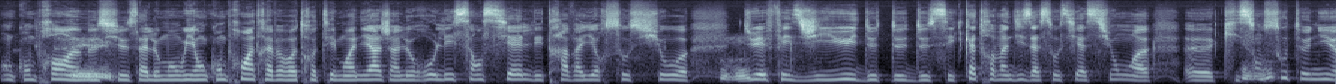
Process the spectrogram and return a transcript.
On comprend, hein, Monsieur Salomon, oui, on comprend à travers votre témoignage hein, le rôle essentiel des travailleurs sociaux euh, mhm. du FSJU, de, de, de, ces 90 associations euh, euh, qui sont mhm. soutenues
